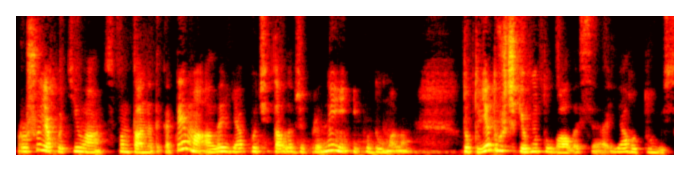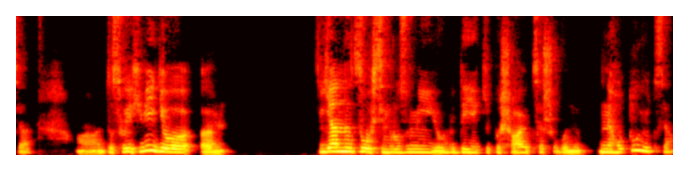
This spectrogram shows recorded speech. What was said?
про що я хотіла спонтанна така тема, але я почитала вже про неї і подумала. Тобто я трошечки готувалася, я готуюся а, до своїх відео. Е, я не зовсім розумію людей, які пишаються, що вони не готуються.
